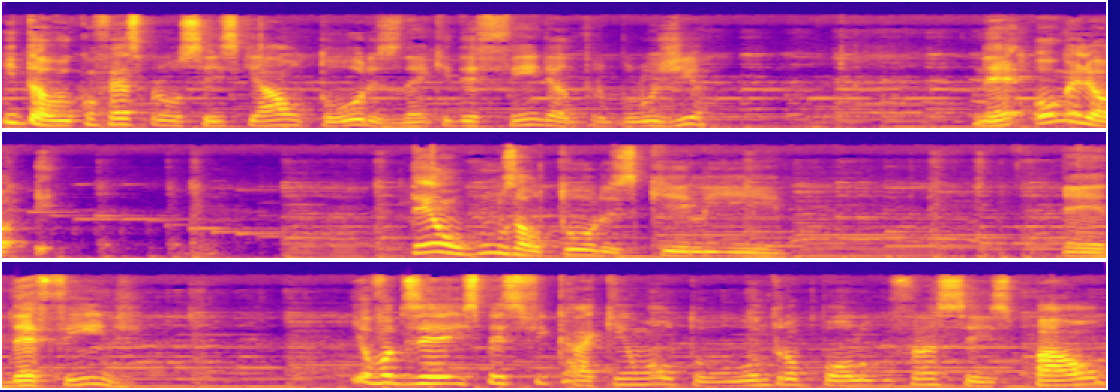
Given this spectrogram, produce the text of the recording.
Então, eu confesso para vocês que há autores né, que defendem a antropologia, né? Ou melhor, tem alguns autores que ele é, defende, e eu vou dizer, especificar quem é o autor, o antropólogo francês Paul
